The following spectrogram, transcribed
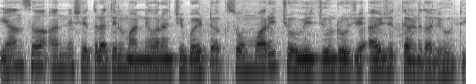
यांसह अन्य क्षेत्रातील मान्यवरांची बैठक सोमवारी चोवीस जून रोजी आयोजित करण्यात आली होती.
